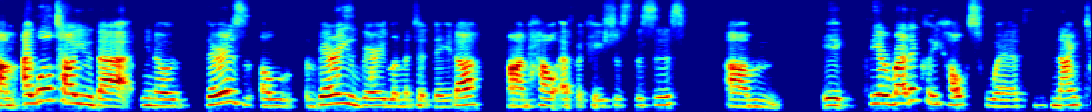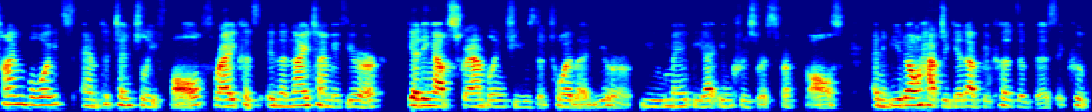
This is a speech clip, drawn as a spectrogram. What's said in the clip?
Um, I will tell you that, you know, there is a very, very limited data on how efficacious this is. Um, it theoretically helps with nighttime voids and potentially falls, right? Because in the nighttime, if you're getting up, scrambling to use the toilet, you're you may be at increased risk for falls. And if you don't have to get up because of this, it could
